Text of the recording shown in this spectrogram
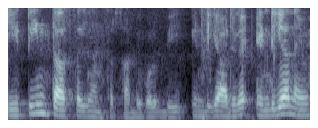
18 ਦਾ ਸਹੀ ਆਨਸਰ ਸਾਡੇ ਕੋਲ ਬੀ ਇੰਡੀਆ ਆ ਜਾਏਗਾ। ਇੰਡੀਆ ਨੇ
